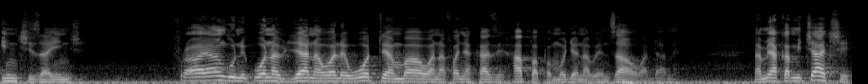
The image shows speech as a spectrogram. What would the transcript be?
nchi za nje. Furaha yangu ni kuona vijana wale wote ambao wanafanya kazi hapa pamoja na wenzao wa Damen, na miaka michache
